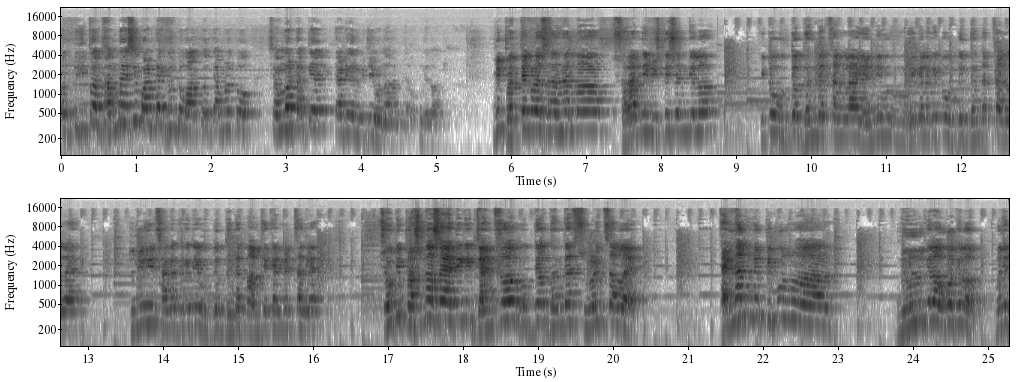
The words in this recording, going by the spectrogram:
पण तो इतर धर्माशी कॉन्टॅक्ट घेऊन तो वागतो. त्यामुळे तो शंभर टक्के त्या ठिकाणी विजयी होणार आमचा उमेदवार. मी प्रत्येक वेळेस सरांनी विश्लेषण केलं की तो उद्योगधंद्यात चांगला आहे. यांनी हे केलं की तो उद्योगधंद्यात चांगला आहे. तुम्ही सांगितलं की ते उद्योगधंद्यात आमचे कॅन्डिडेट चांगले आहेत. शेवटी प्रश्न असा आहे की ज्यांचं उद्योगधंद्यात सुरळीत चालू आहे त्यांना तुम्ही टिपून निवडणुकीला उभं केलं म्हणजे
